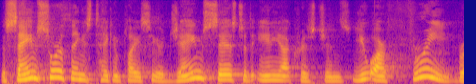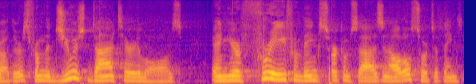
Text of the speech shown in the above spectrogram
The same sort of thing is taking place here. James says to the Antioch Christians, You are free, brothers, from the Jewish dietary laws, and you're free from being circumcised and all those sorts of things.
